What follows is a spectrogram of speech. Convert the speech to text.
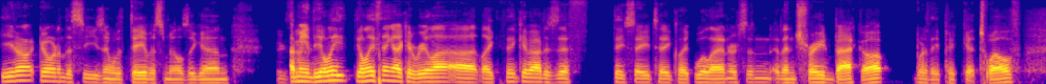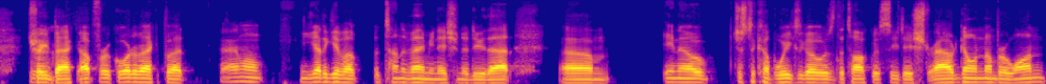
You're not going into the season with Davis Mills again. I mean, the only the only thing I could realize uh, like think about is if they say take like Will Anderson and then trade back up. What do they pick at 12? Yeah. Trade back up for a quarterback, but I don't you got to give up a ton of ammunition to do that. Um, you know, just a couple weeks ago it was the talk with CJ Stroud going number one.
